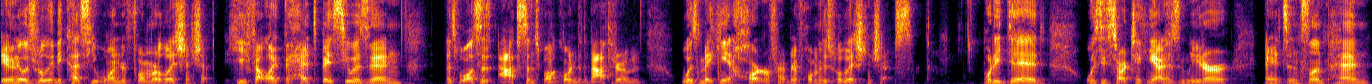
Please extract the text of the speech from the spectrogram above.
And it was really because he wanted to form a relationship. He felt like the headspace he was in, as well as his absence while going to the bathroom, was making it harder for him to form these relationships. What he did was he started taking out his meter and his insulin pen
